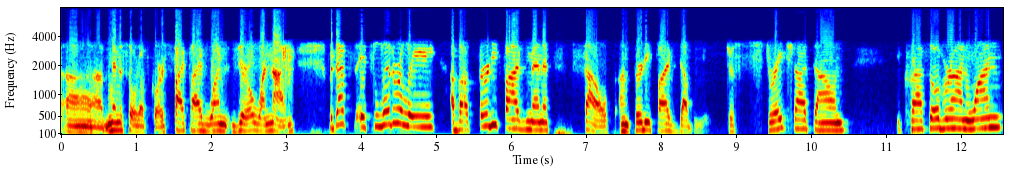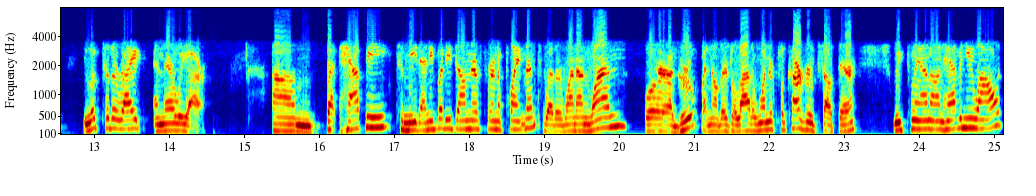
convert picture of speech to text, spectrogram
uh, Minnesota, of course, 551019. But that's, it's literally about 35 minutes south on 35W. Just straight shot down. You cross over on one, you look to the right, and there we are. Um, but happy to meet anybody down there for an appointment, whether one on one or a group, I know there's a lot of wonderful car groups out there. We plan on having you out,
